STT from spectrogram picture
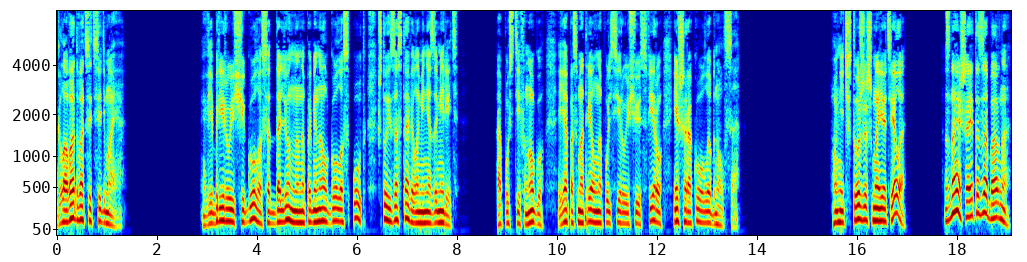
Глава 27. Вибрирующий голос отдаленно напоминал голос Ут, что и заставило меня замереть. Опустив ногу, я посмотрел на пульсирующую сферу и широко улыбнулся. «Уничтожишь мое тело? Знаешь, а это забавно.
